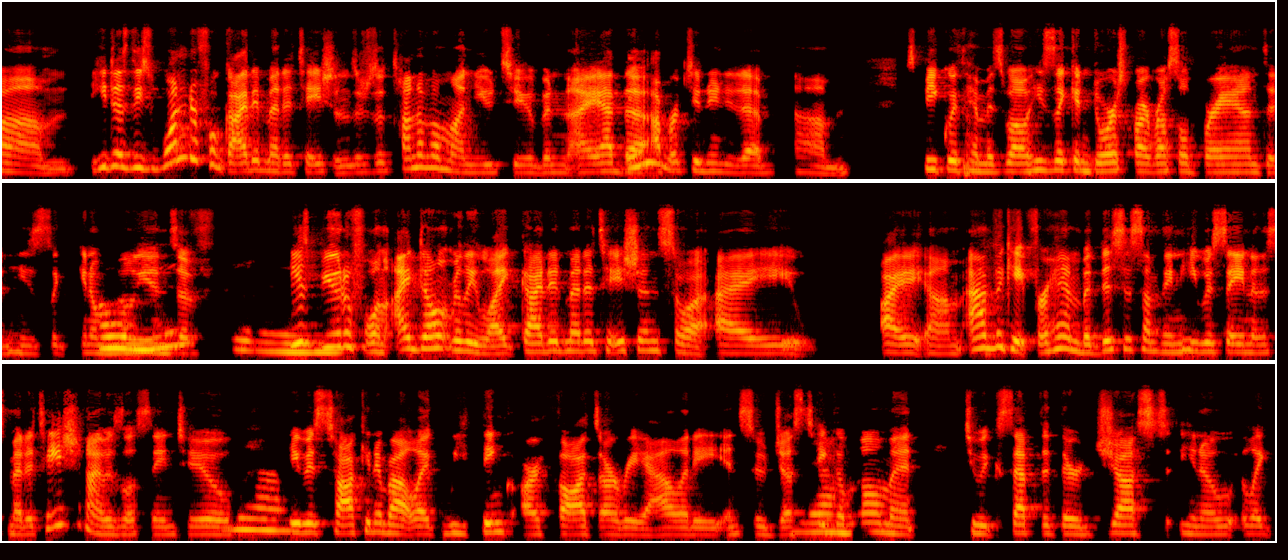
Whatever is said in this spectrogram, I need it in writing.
Mm. Um, he does these wonderful guided meditations. There's a ton of them on YouTube, and I had the opportunity to um, speak with him as well. He's like endorsed by Russell Brand, and he's like you know oh, millions of. He's beautiful, and I don't really like guided meditation, so I I um, advocate for him, but this is something he was saying in this meditation I was listening to. Yeah. He was talking about like we think our thoughts are reality, and so just yeah. take a moment to accept that they're just you know like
